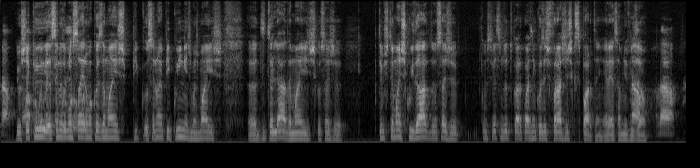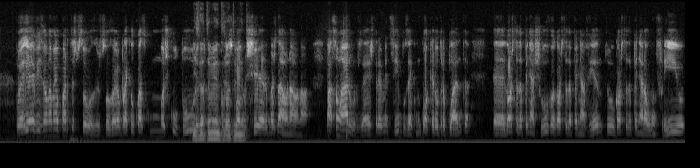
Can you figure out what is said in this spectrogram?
Não. Eu não achei problema que a cena do bonsai chuva. era uma coisa mais. pico- Ou seja, não é picuinhas, mas mais ah, detalhada, mais. Ou seja, que temos de ter mais cuidado. Ou seja, como se estivéssemos a tocar quase em coisas frágeis que se partem. Era essa a minha visão. Não, não. É a visão da maior parte das pessoas. As pessoas olham para aquilo quase como uma escultura. Exatamente, que não, que não exatamente. se pode mexer, mas não, não, não. Pá, são árvores, é extremamente simples, é como qualquer outra planta. Eh, gosta de apanhar chuva, gosta de apanhar vento, gosta de apanhar algum frio,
